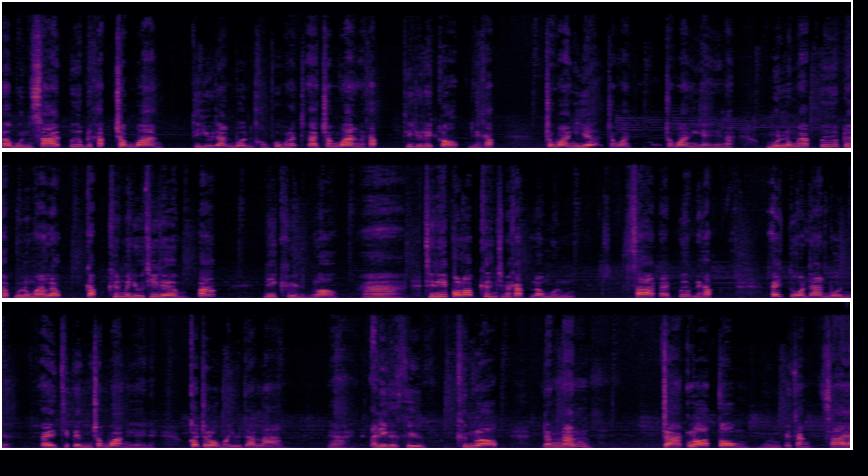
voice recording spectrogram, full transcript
เราหมุนซ้ายปุ๊บนะครับ ช่องว่างที่อยู่ด้านบนของพวงมาลัยช่องว่างนะครับ ที่อยู่ในกรอบนี่ครับช่องว่างเยอะช่องว่างช่องว่างใหญ่ๆเนี่ยนะหมุนลงมาปุ๊บนะครับหมุนลงมาแล้วกลับขึ้นมาอยู่ที่เดิมปั๊บนี่คือหนึ่งรอบอ่าทีนี้พอรอบครึ่งใช่ไหมครับเราหมุนซ้ายไปปุ๊บนะครับไอ้ตัวด้านบนเนี่ย ไอ้ที่เป็นช่องว่างใหญ่เนี่ยก็จะลงมาอยู่ด้านล่างอ่อันนี้ก็คือครึ่งรอบ ดังนั้นจากล้อตรงหมุนไปทางซ้าย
